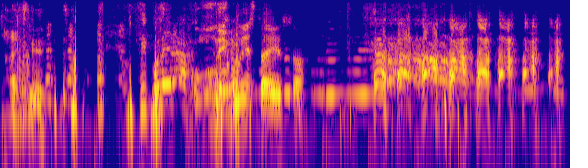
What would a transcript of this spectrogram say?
Sí, polera. ¿Cómo me cuesta eso?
